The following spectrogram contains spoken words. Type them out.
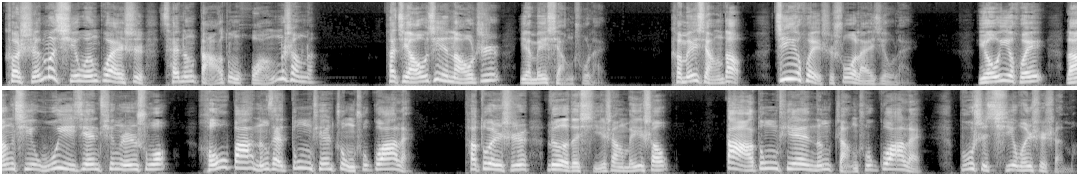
可什么奇闻怪事才能打动皇上呢？他绞尽脑汁也没想出来。可没想到机会是说来就来。有一回，狼七无意间听人说。侯八能在冬天种出瓜来，他顿时乐得喜上眉梢。大冬天能长出瓜来，不是奇闻是什么？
